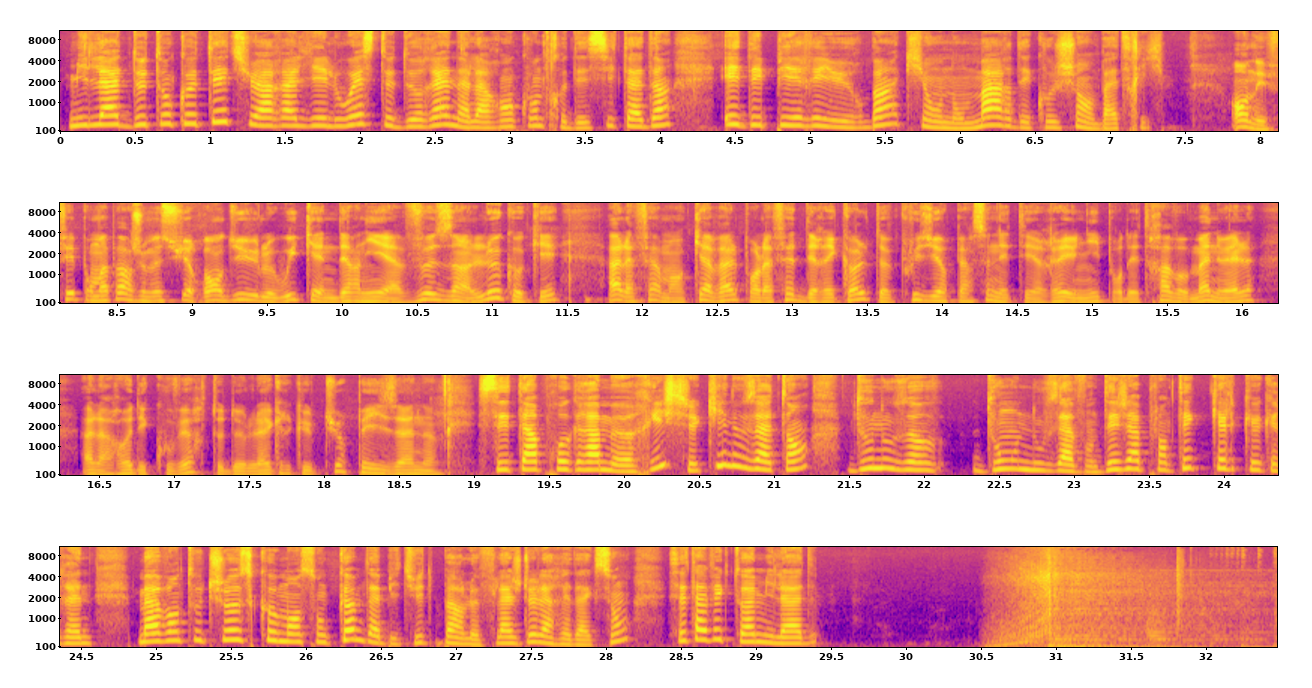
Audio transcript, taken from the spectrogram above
Milad, de ton côté, tu as rallié l'ouest de Rennes à la rencontre des citadins et des périurbains qui en ont marre des cochons en batterie. En effet, pour ma part, je me suis rendu le week-end dernier à Vezin-le-Coquet, à la ferme en cavale pour la fête des récoltes. Plusieurs personnes étaient réunies pour des travaux manuels à la redécouverte de l'agriculture paysanne. C'est un programme riche qui nous attend, dont nous avons déjà planté quelques graines. Mais avant toute chose, commençons comme d'habitude par le flash de la rédaction. C'est avec toi, Milad.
